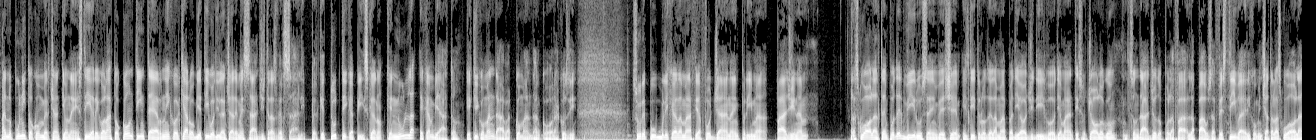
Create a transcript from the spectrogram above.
hanno punito commercianti onesti e regolato conti interni col chiaro obiettivo di lanciare messaggi trasversali, perché tutti capiscano che nulla è cambiato, che chi comandava comanda ancora così. Su Repubblica la mafia foggiana in prima pagina. La scuola al tempo del virus è invece il titolo della mappa di oggi di Ilvo Diamanti, sociologo. Il sondaggio, dopo la, fa- la pausa festiva, è ricominciata la scuola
